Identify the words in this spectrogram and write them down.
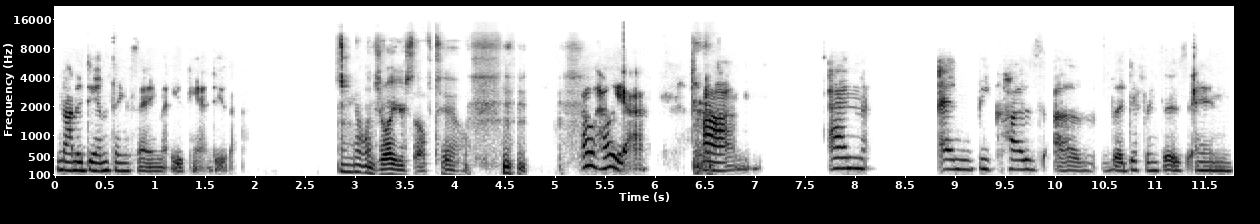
Not a damn thing saying that you can't do that. And you'll enjoy yourself too. oh hell yeah. Um and and because of the differences in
